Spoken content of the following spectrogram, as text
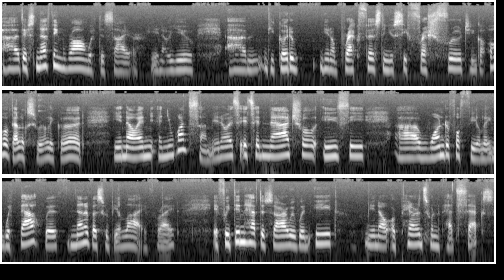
uh, there's nothing wrong with desire. You know, you um, you go to you know breakfast and you see fresh fruit and you go, oh, that looks really good. You know, and and you want some. You know, it's it's a natural, easy uh, wonderful feeling. Without with, none of us would be alive, right? If we didn't have desire, we wouldn't eat, you know, or parents wouldn't have had sex.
